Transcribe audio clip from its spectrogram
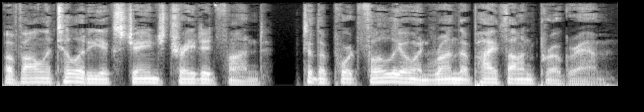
a volatility exchange-traded fund, to the portfolio and run the Python program.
